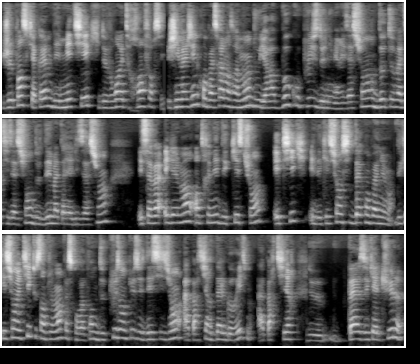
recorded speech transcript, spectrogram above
je pense qu'il y a quand même des métiers qui devront être renforcés. J'imagine qu'on passera dans un monde où il y aura beaucoup plus de numérisation, d'automatisation, de dématérialisation, et ça va également entraîner des questions éthiques et des questions aussi d'accompagnement. Des questions éthiques tout simplement parce qu'on va prendre de plus en plus de décisions à partir d'algorithmes, à partir de bases de calcul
